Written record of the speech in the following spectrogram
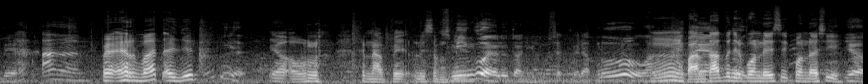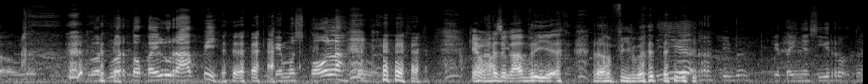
Berak tahan. PR banget aja. Iya. Ya Allah, kenapa lu sempit? Seminggu ya lu tadi set berak lu. Hmm, pantat tuh jadi pondasi, pondasi. Ya Allah. Keluar-keluar tokai lu rapi. Kayak mau sekolah tuh. Kayak masuk abri ya, rapi banget. iya, rapi banget. Kayak tainya siro tuh.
